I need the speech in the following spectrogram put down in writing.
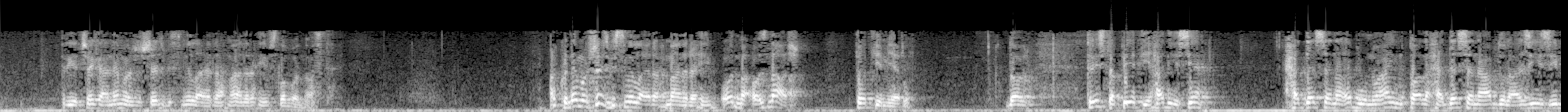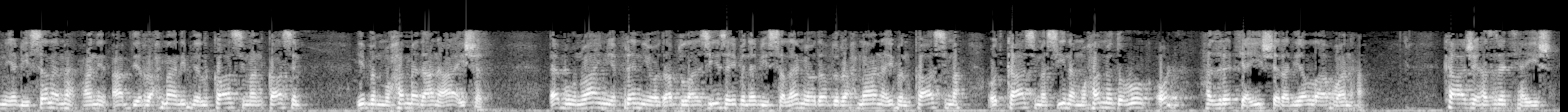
prije čega ne možeš reći bismillah rahman rahim slobodno ostaje. Ako ne možeš reći bismillah rahman rahim odmah znaš to ti je mjerilo. Dobro. 305. hadis je حدثنا أبو نعيم قال حدثنا عبد العزيز ابن أبي سلمة عن عبد الرحمن ابن القاسم عن قاسم ابن محمد عن عائشة Ebu Nuaym je prenio od Abdulaziza ibn Abi Salame, od Abdurrahmana ibn Kasima, od Kasima sina Muhammedovog, od Hazreti Aisha radijallahu anha. Kaže Hazreti Aisha,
